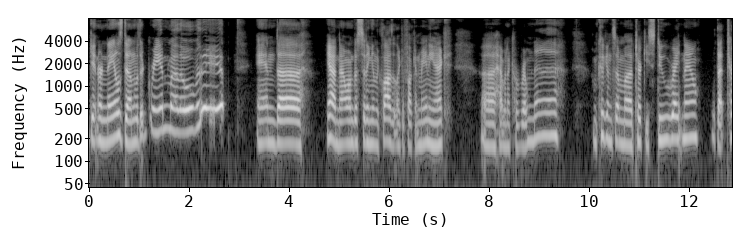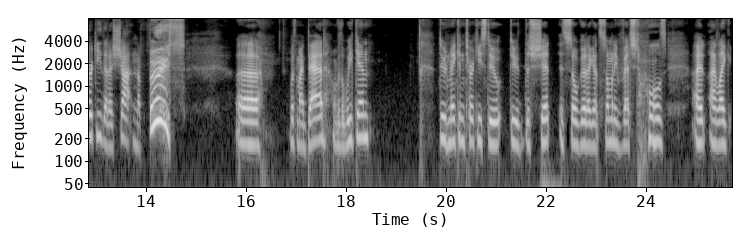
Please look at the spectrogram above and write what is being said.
getting her nails done with her grandmother over there. And uh, yeah, now I'm just sitting in the closet like a fucking maniac, uh, having a corona. I'm cooking some uh, turkey stew right now with that turkey that I shot in the face uh, with my dad over the weekend. Dude, making turkey stew, dude, the shit is so good. I got so many vegetables. I I like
